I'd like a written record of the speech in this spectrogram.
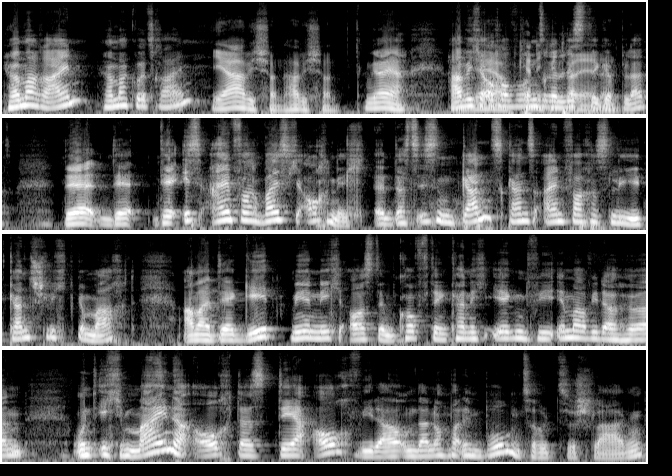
Hör mal rein, hör mal kurz rein. Ja, habe ich schon, habe ich schon. Ja, ja. Habe ich Ja, auch ja, auf unsere Liste geplatzt. Der, der, der ist einfach, weiß ich auch nicht. Äh, Das ist ein ganz, ganz einfaches Lied, ganz schlicht gemacht. Aber der geht mir nicht aus dem Kopf. Den kann ich irgendwie immer wieder hören. Und ich meine auch, dass der auch wieder, um da nochmal den Bogen zurückzuschlagen,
